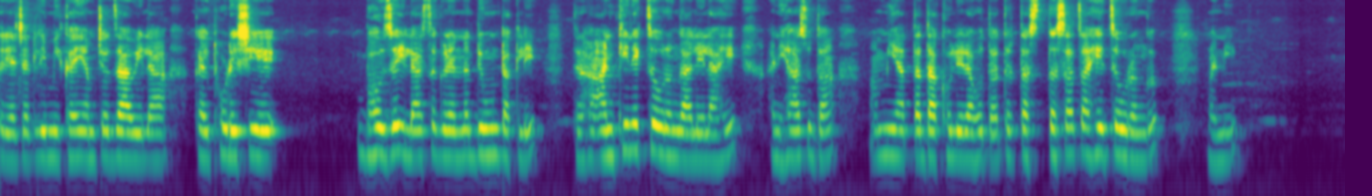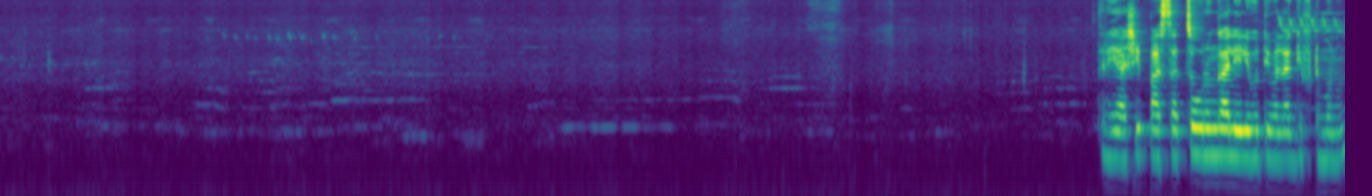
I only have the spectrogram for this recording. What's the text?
तर याच्यातली मी काही आमच्या जावीला काही थोडेसे भाऊजईला सगळ्यांना देऊन टाकले. तर हा आणखीन एक चौरंग आलेला आहे. आणि हा सुद्धा मी आता दाखवलेला होता. तर तस तसाच आहे चौरंग. आणि तर हे असे पाच सात चौरंग आलेले होते मला गिफ्ट म्हणून.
